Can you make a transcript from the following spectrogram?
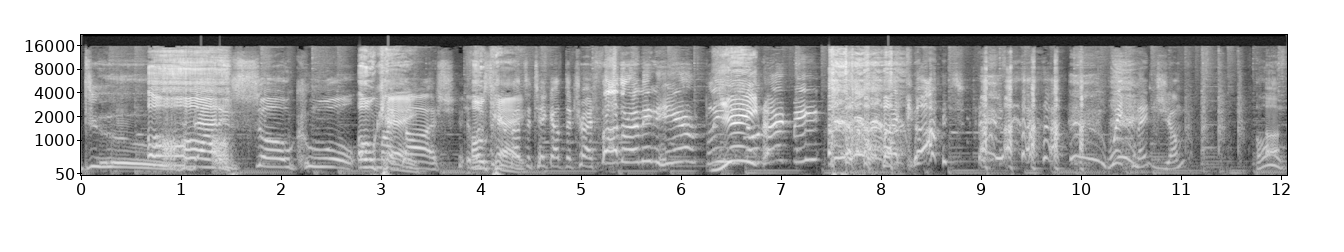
Dude, Oh! that is so cool. Oh my Okay. gosh. It looks like Okay. you're about to take out the trash. Father, I'm in here. Please Yeet. don't hurt me. oh my gosh. Wait, can I jump? Oh,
